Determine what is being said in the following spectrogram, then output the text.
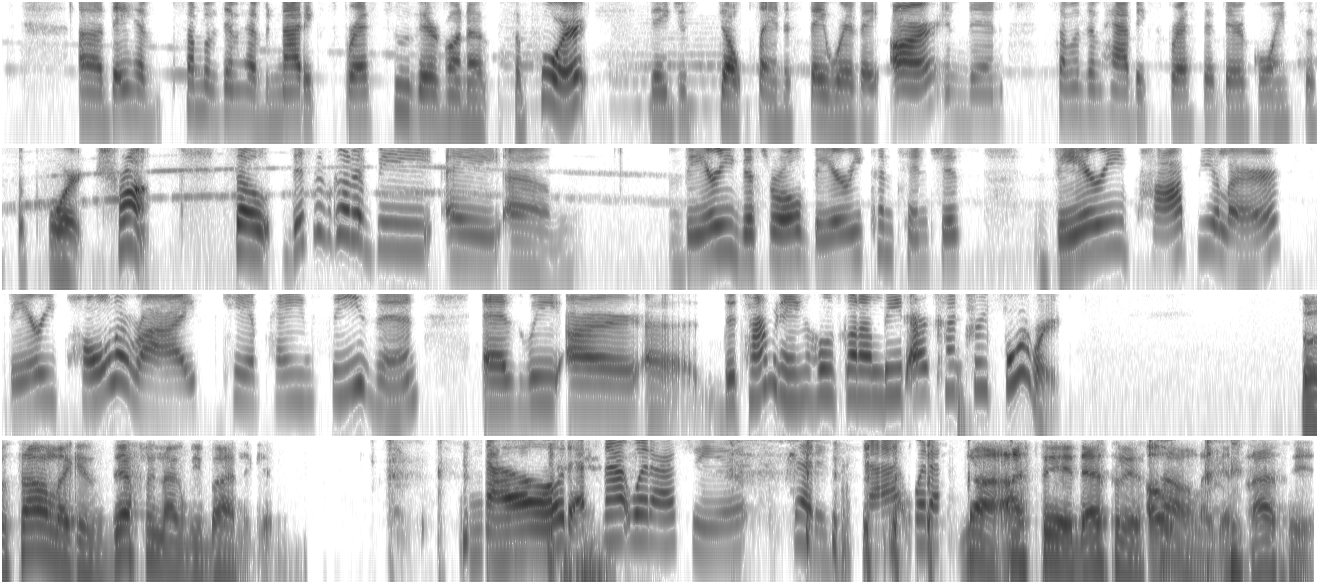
Uh, they have some of them have not expressed who they're going to support. They just don't plan to stay where they are, and then some of them have expressed that they're going to support Trump. So this is going to be a um, very visceral, very contentious, very popular, very polarized campaign season as we are uh, determining who's going to lead our country forward. So it sounds like it's definitely not gonna be Biden again. No, that's not what I said. That is not what I said. Nah, I said that's what it Oh. sounds like. That's what I said.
